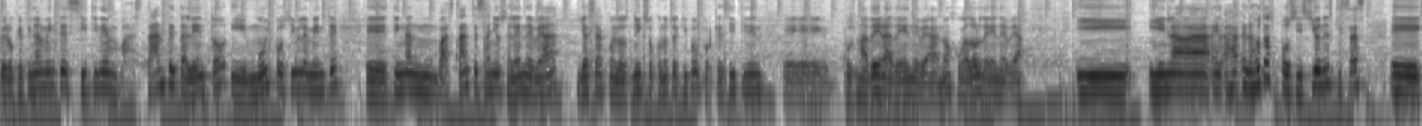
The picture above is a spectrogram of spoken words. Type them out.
pero que finalmente sí tienen bastante talento y muy posiblemente eh, tengan bastantes años en la NBA, ya sea con los Knicks o con otro equipo, porque sí tienen eh, pues madera de NBA, ¿no? Jugador de NBA. Y, en, las otras posiciones quizás eh,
